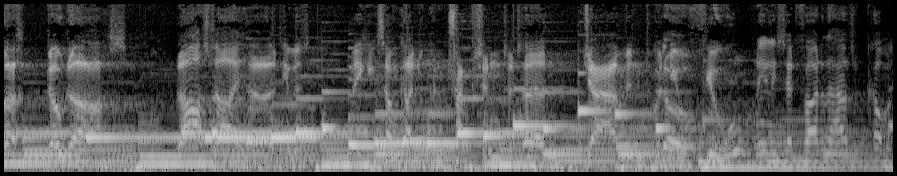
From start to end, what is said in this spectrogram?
Uh, don't ask. Last I heard, he was making some kind of contraption to turn jam into a new fuel. Nearly set fire to the House of Commons.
